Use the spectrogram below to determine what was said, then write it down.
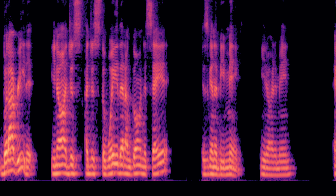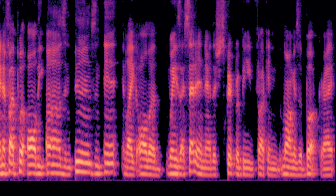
But I read it. You know, I just I just the way that I'm going to say it is going to be me. You know what I mean? And if I put all the uhs and ums and eh, like all the ways I said it in there, the script would be fucking long as a book, right?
